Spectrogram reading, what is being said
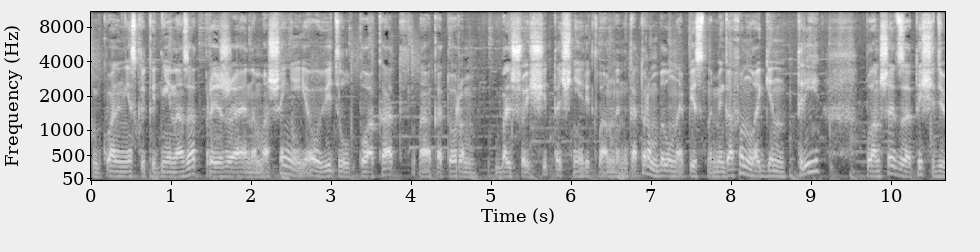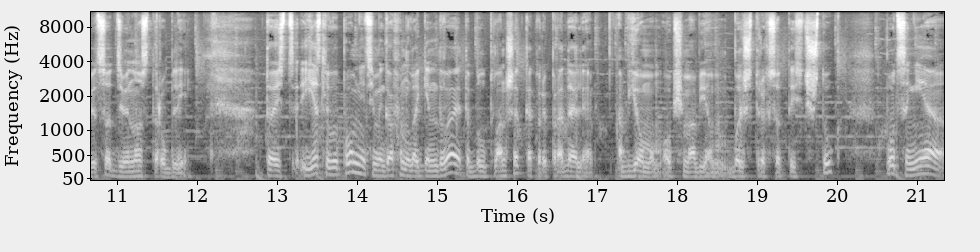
Буквально несколько дней назад, проезжая на машине, я увидел плакат, на котором большой щит, точнее рекламный, на котором было написано «Мегафон Логин 3, планшет за 1990 рублей». То есть, если вы помните, Мегафон Логин 2 это был планшет, который продали объемом, общим объемом больше 300 тысяч штук по цене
